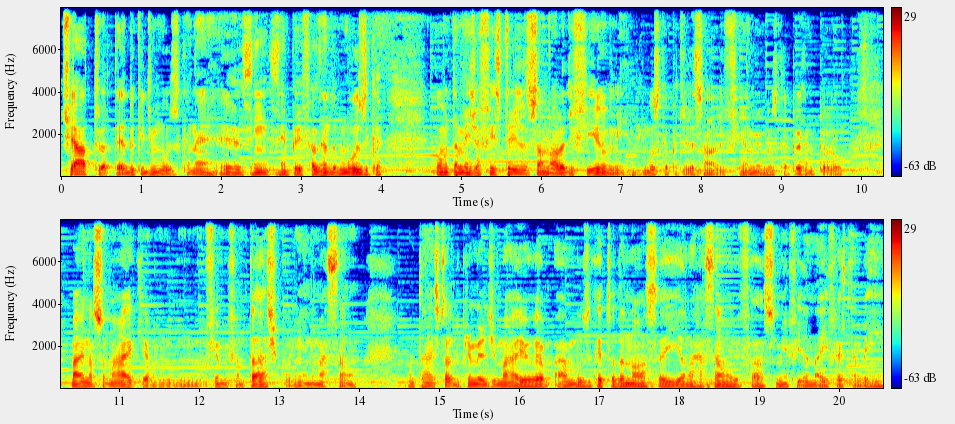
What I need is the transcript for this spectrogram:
teatro até do que de música, né? Eu, assim, sempre fazendo música como também já fiz trilha sonora de filme, música para trilha sonora de filme, música, por exemplo, pelo Maio Nosso Maio, que é um filme fantástico em animação, contando a história do 1 de maio. A música é toda nossa e a narração eu faço, minha filha Naí faz também,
